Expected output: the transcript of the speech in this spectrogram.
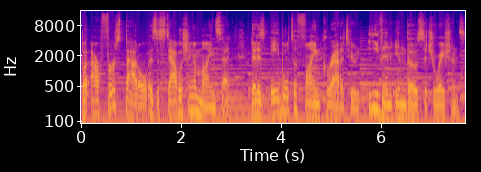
but our first battle is establishing a mindset that is able to find gratitude even in those situations.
